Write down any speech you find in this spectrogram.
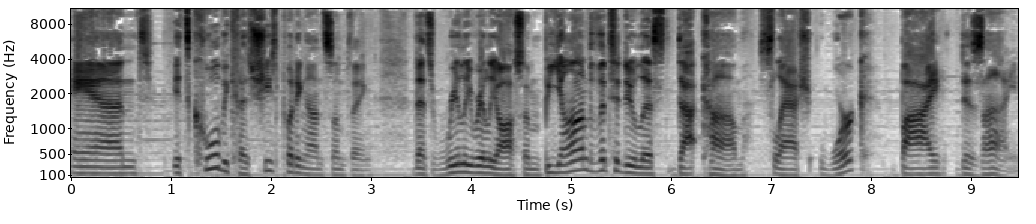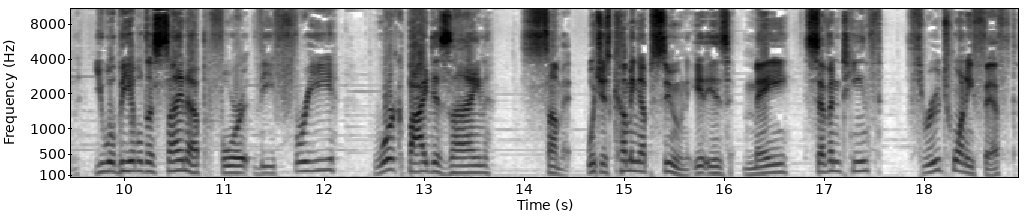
and it's cool because she's putting on something that's really, really awesome. Beyond the to-do list.com slash work by design. You will be able to sign up for the free Work by Design Summit, which is coming up soon. It is May 17th through 25th.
